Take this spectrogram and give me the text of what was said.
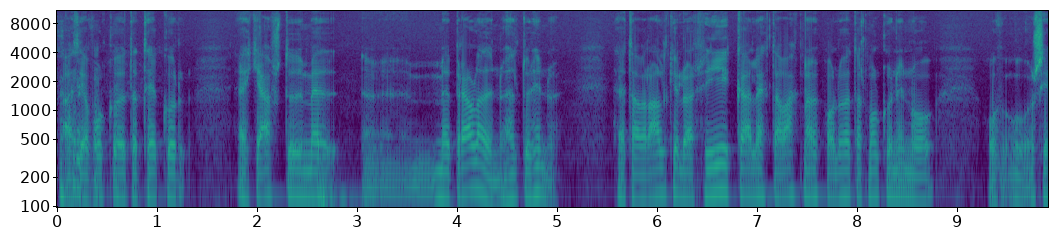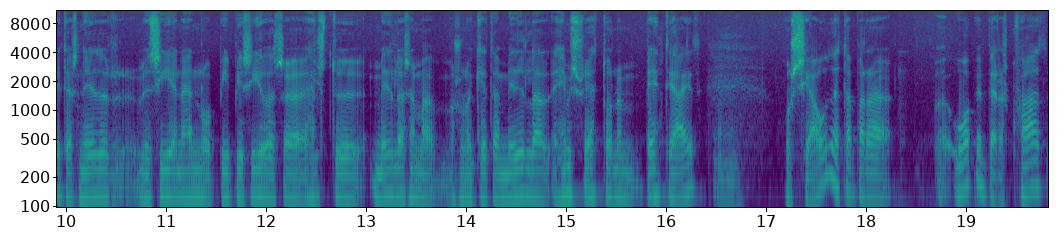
að því að fólk þetta tekur ekki afstöðu með, uh, með brjálaðinu heldur hinnu þetta var algjörlega ríkalegt að vakna upp á lögatarsmorgunin og, og, og setjast niður við CNN og BBC og þess að helstu miðla sem að geta miðlað heimsfréttunum beint í æð og sjá þetta bara ofinberast hvað,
